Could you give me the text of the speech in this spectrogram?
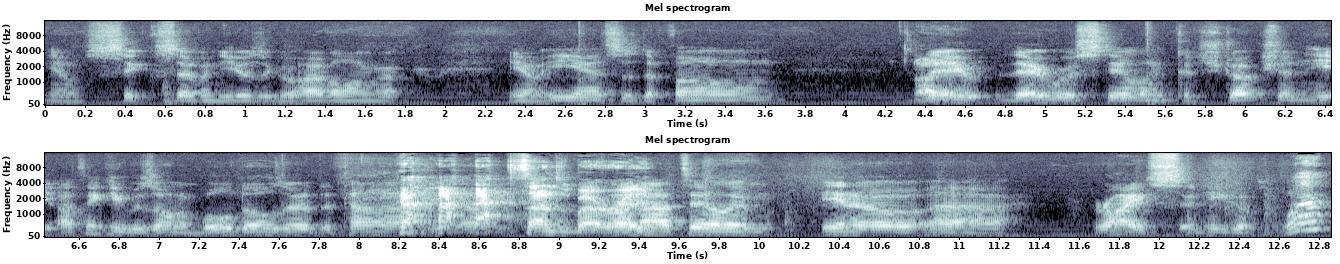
you know, six seven years ago, however long, you know, he answers the phone they they were still in construction. He I think he was on a bulldozer at the time. You know? Sounds about right. And I tell him, you know, uh, rice, and he goes, "What?"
